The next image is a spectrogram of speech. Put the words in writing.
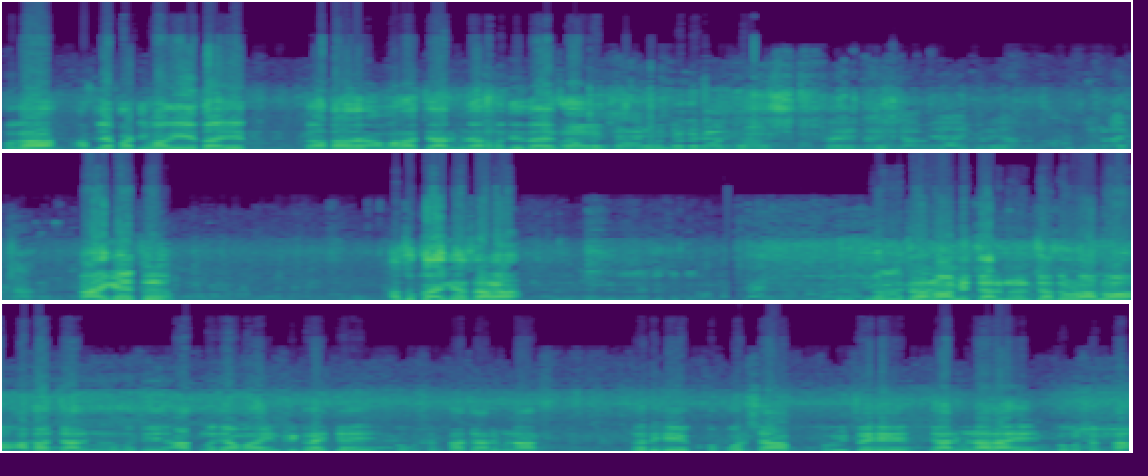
बघा आपल्या पाठीमागे येत आहेत. तर आता आम्हाला चार मिनारमध्ये जायचं आहे. काय घ्यायचं? अजून काय घ्या सांगा. तर मित्रांनो आम्ही चार मिनिटच्या जवळ आलो. आता चार मिनिटमध्ये आतमध्ये आम्हाला एंट्री करायची आहे. बघू शकता चार मिनार. तर हे खूप वर्षापूर्वीचं हे चार मिनार आहे. बघू शकता.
